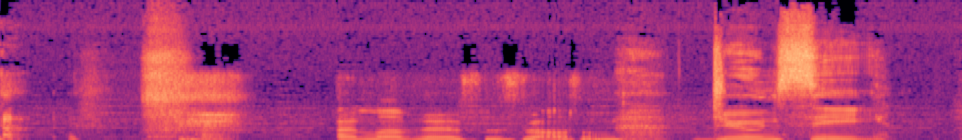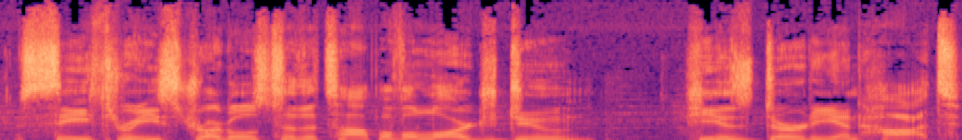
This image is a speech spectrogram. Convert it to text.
I love this. This is awesome. Dune Sea. C3 struggles to the top of a large dune. He is dirty and hot.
